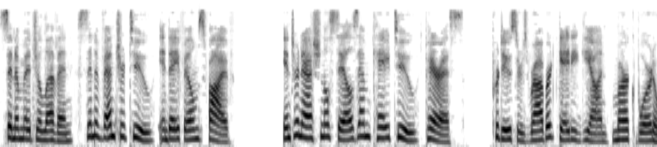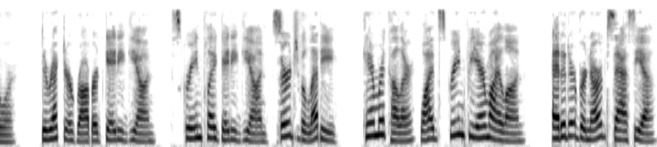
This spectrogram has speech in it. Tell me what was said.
Cinemage 11, Cineventure 2, Inde Films 5. International Sales MK2, Paris. Producers Robert Guédiguian, Marc Bordure. Director Robert Guédiguian. Screenplay Guédiguian, Serge Valletti. Camera color, widescreen Pierre Milon. Editor Bernard Sasia,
